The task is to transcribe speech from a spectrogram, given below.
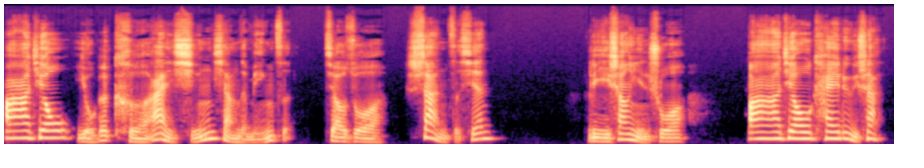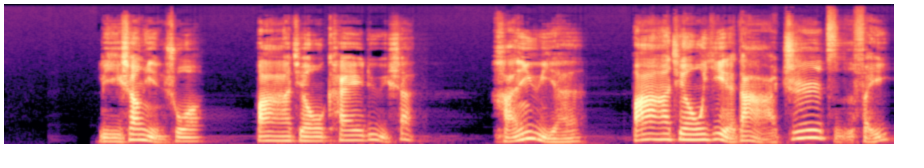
芭蕉有个可爱形象的名字，叫做。扇子仙，李商隐说：“芭蕉开绿扇。”李商隐说：“芭蕉开绿扇。”韩愈言：“芭蕉叶大枝子肥。”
